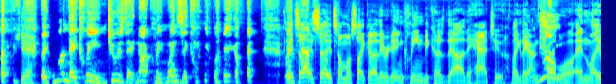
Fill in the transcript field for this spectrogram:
Like, yeah. like monday clean tuesday not clean wednesday clean like, like it's it's, uh, it's almost like uh, they were getting clean because they, uh, they had to like they got in right. trouble and like,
